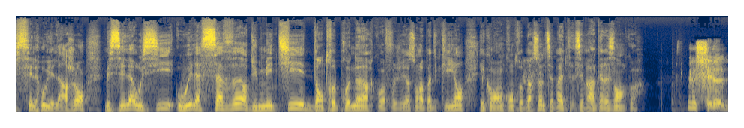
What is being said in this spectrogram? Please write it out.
c'est là où il y a l'argent, mais c'est là aussi où est la saveur du métier d'entrepreneur, quoi. Faut, je veux dire, si on n'a pas de clients et qu'on rencontre personne, c'est pas, c'est pas intéressant, quoi. C'est le,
